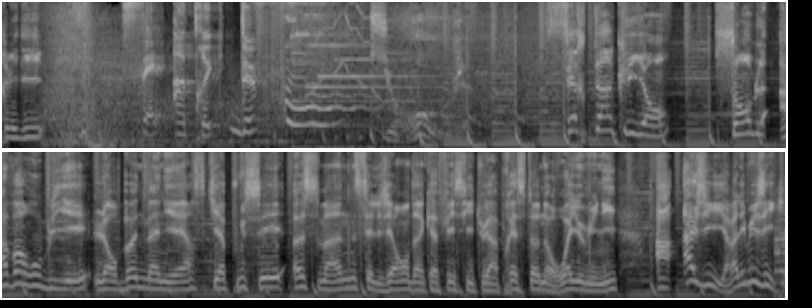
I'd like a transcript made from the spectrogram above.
Après-midi. C'est un truc de fou sur rouge. Certains clients semblent avoir oublié leurs bonnes manières, ce qui a poussé Hussman, c'est le gérant d'un café situé à Preston au Royaume-Uni, à agir. Allez, musique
